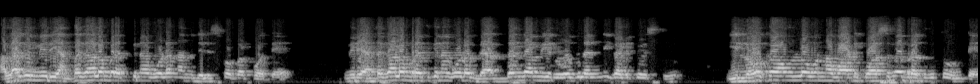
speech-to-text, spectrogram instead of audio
అలాగే మీరు ఎంతకాలం బ్రతికినా కూడా నన్ను తెలుసుకోకపోతే మీరు ఎంతకాలం బ్రతికినా కూడా వ్యర్థంగా మీ రోజులన్నీ గడిపేస్తూ ఈ లోకంలో ఉన్న వాటి కోసమే బ్రతుకుతూ ఉంటే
